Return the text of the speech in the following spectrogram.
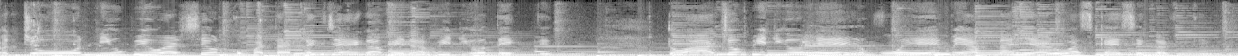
और जो न्यू व्यूअर्स है, उनको पता लग जाएगा मेरा वीडियो देखते हुए। तो आज जो वीडियो है, वो है मैं अपना हेयर वॉश कैसे करती हूँ।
